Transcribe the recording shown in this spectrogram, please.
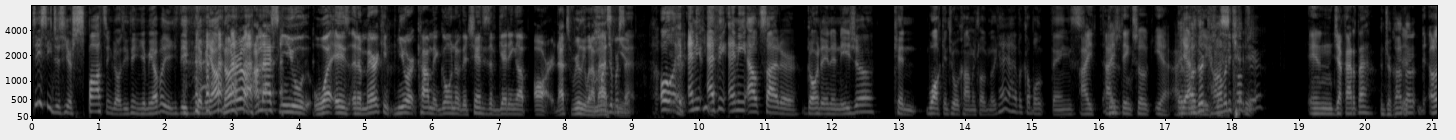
DC just hears spots and goes, "You think you can get me up? You think you can get me up?" No, no, no. I'm asking you, what is an American New York comic going over? The chances of getting up are. That's really what I'm hundred asking you. percent. Oh, if any, I think any outsider going to Indonesia can walk into a comic club and be like, "Hey, I have a couple things." I I think so. Yeah. I Yeah. Are there comedy clubs kidding. There in Jakarta? in Jakarta? Uh,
